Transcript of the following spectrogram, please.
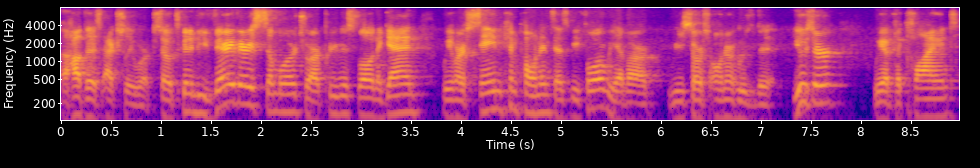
Uh, how this actually works. So it's going to be very, very similar to our previous flow. And again, we have our same components as before. We have our resource owner, who's the user. We have the client,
